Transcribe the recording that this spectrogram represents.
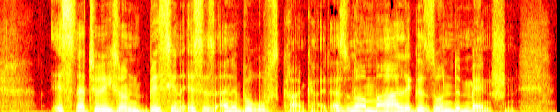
Ist natürlich so ein bisschen ist es eine Berufskrankheit. Also normale, gesunde Menschen,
